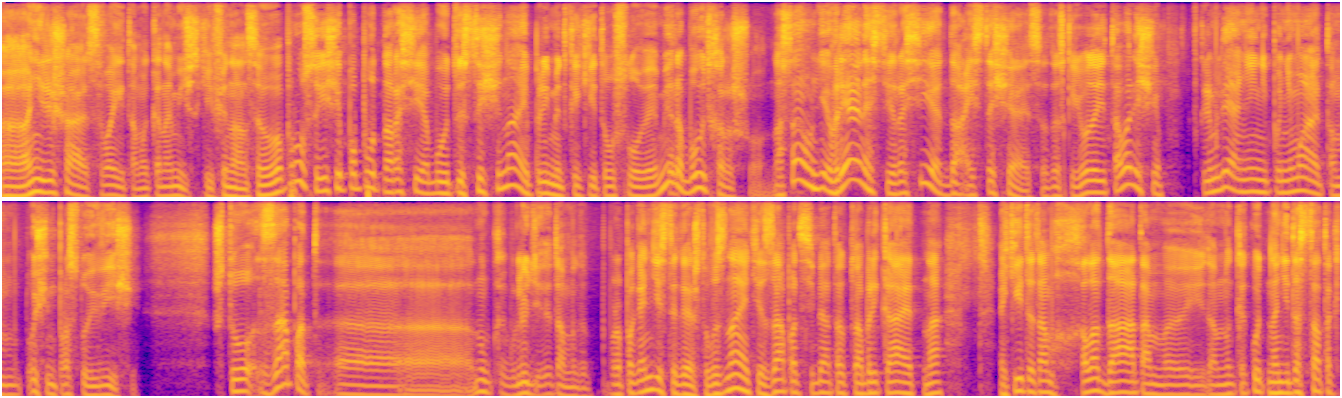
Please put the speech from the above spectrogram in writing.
Э, они решают свои там экономические и финансовые вопросы. Если попутно Россия будет истощена и примет какие-то условия мира, будет хорошо. На самом деле, в реальности Россия, да, истощается. Так сказать. Вот эти товарищи в Кремле, они не понимают там очень простой вещи что Запад, э, ну, как бы люди, там, пропагандисты говорят, что вы знаете, Запад себя тут обрекает на какие-то там холода, там, и, там на какой-то, на недостаток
